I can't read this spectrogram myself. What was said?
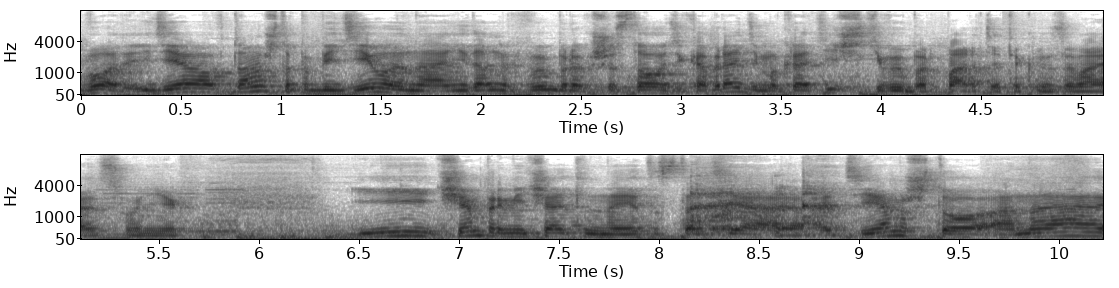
Вот, и дело в том, что победила на недавних выборах 6 декабря демократический выбор, партия так называется у них. И чем примечательна эта статья? А тем, что она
